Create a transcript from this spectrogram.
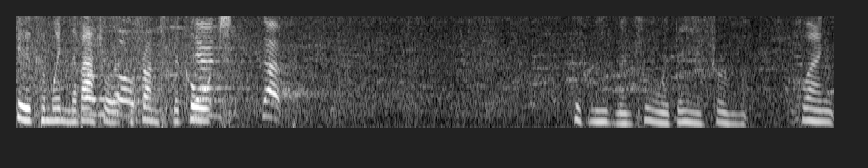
who can win the battle at the front of the court. Good movement forward there from Huang.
